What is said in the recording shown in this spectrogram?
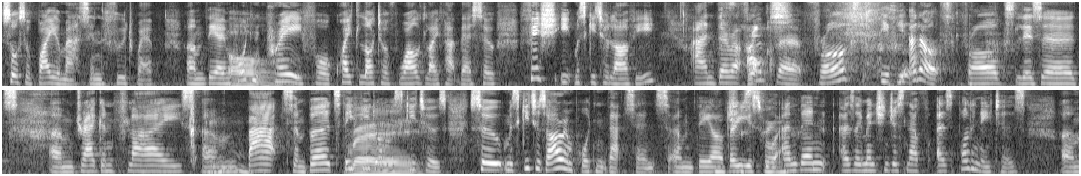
source of biomass in the food web. Um, they are important Oh. prey for quite a lot of wildlife out there. So, fish eat mosquito larvae, and there are Frogs. other frogs eat the adults. Frogs, lizards, um, dragonflies, um, bats, and birds. They feed on mosquitoes. So, mosquitoes are important in that sense. Um, they are very useful. And then, as I mentioned just now, f- as pollinators. Um,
